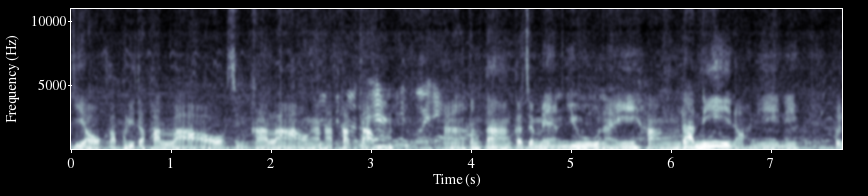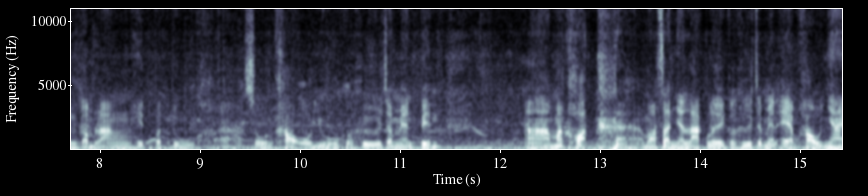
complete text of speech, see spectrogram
เกี่ยวกับผลิตภัณฑ์ลาว สินค้าลาว งานหัตถกรรมอ่าต่างๆ ก็จะแมนอยู่ในทางด้านนี้เนาะนี่นี่เพิ่นกำลังเฮ็ดประตูอ่าโซนเข่าอยู่ก็คือจะแมนเป็นอ่ามัดคอดมัดสัญลักษณ์เลยก็คือจะแมนแอบเข่าใหญ่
